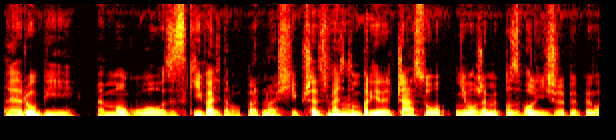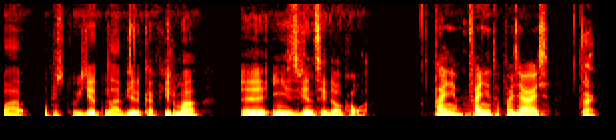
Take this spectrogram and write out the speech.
Ruby mogło zyskiwać na popularności przetrwać mhm. tą barierę czasu, nie możemy pozwolić, żeby była po prostu jedna wielka firma e, i nic więcej dookoła. Fajnie, fajnie to powiedziałeś. Tak.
